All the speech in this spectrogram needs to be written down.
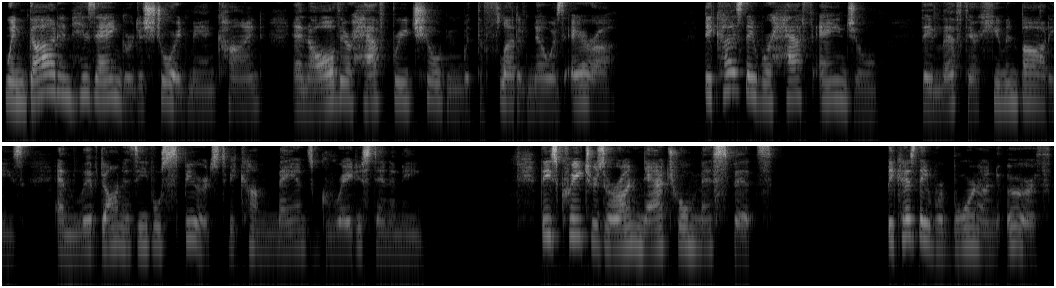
when God in his anger destroyed mankind and all their half breed children with the flood of Noah's era. Because they were half angel, they left their human bodies and lived on as evil spirits to become man's greatest enemy. These creatures are unnatural misfits. Because they were born on earth,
